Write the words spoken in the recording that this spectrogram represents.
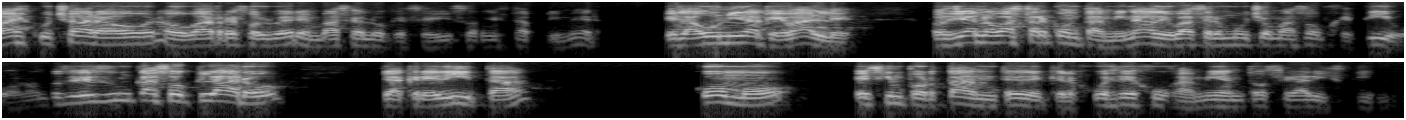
va a escuchar ahora o va a resolver en base a lo que se hizo en esta primera, que es la única que vale. Entonces ya no va a estar contaminado y va a ser mucho más objetivo. Entonces es un caso claro que acredita cómo es importante de que el juez de juzgamiento sea distinto.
